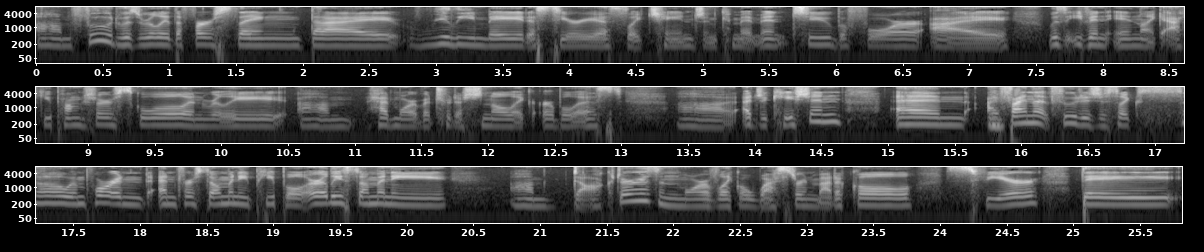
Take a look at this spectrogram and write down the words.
um, food was really the first thing that I really made a serious like change and commitment to before I was even in like acupuncture school and really um, had more of a traditional like herbalist uh, education. And I find that food is just like so important, and for so many people, or at least so many um, doctors and more of like a Western medical sphere, they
